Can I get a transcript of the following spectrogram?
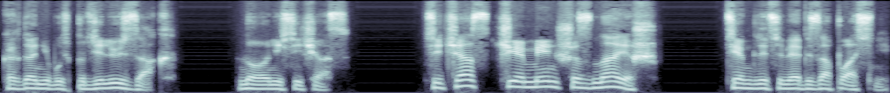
«Когда-нибудь поделюсь, Зак, но не сейчас. Сейчас, чем меньше знаешь, тем для тебя безопасней.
